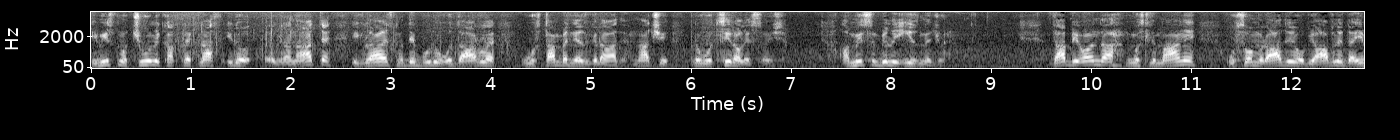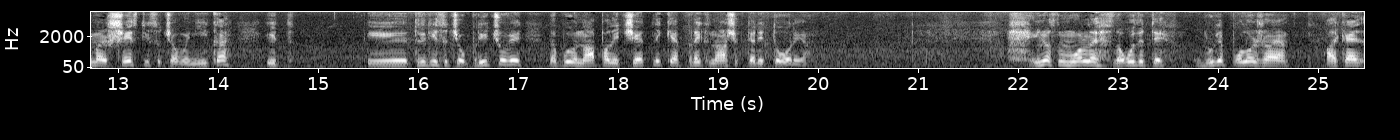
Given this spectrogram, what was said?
I mi smo čuli kako prek nas idu granate i gledali smo gdje budu udarile u stambene zgrade. Znači, provocirali su ih. A mi smo bili između. Da bi onda muslimani u svom radiju objavili da imaju 6000 vojnika i, i 3000 u pričuvi da budu napali četnike prek našeg teritorija. I onda smo morali zauzeti druge položaje, ali kaj e,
